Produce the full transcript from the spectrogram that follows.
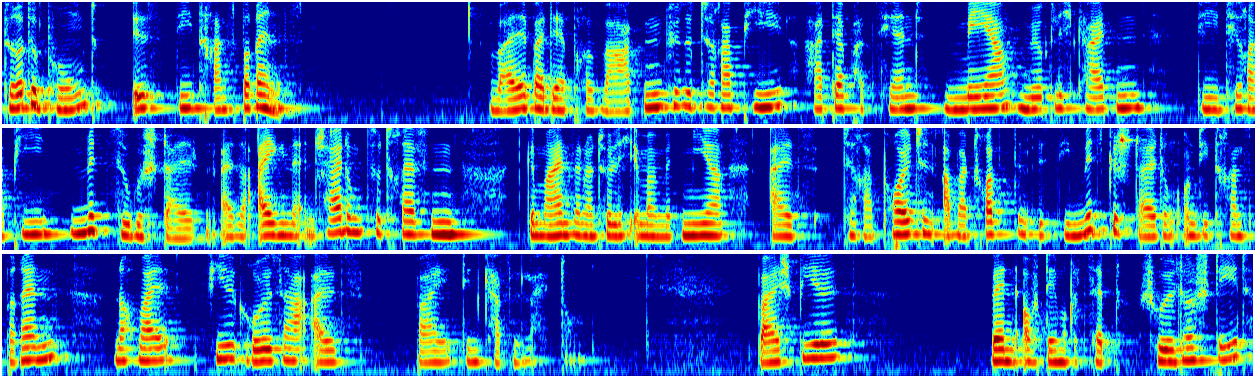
dritte Punkt ist die Transparenz weil bei der privaten Physiotherapie hat der Patient mehr Möglichkeiten, die Therapie mitzugestalten, also eigene Entscheidungen zu treffen, gemeinsam natürlich immer mit mir als Therapeutin, aber trotzdem ist die Mitgestaltung und die Transparenz nochmal viel größer als bei den Kassenleistungen. Beispiel, wenn auf dem Rezept Schulter steht,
